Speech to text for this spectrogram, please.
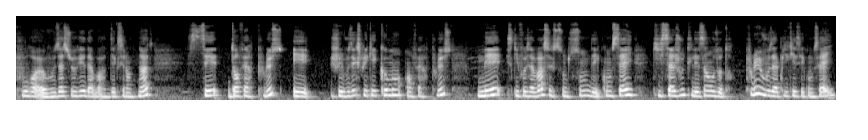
pour vous assurer d'avoir d'excellentes notes. C'est d'en faire plus et je vais vous expliquer comment en faire plus. Mais ce qu'il faut savoir, c'est que ce sont des conseils qui s'ajoutent les uns aux autres. Plus vous appliquez ces conseils,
